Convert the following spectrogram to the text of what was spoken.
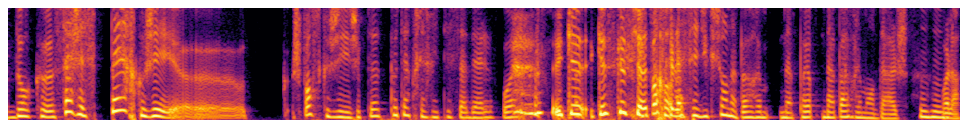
donc ça j'espère que j'ai je pense que j'ai peut-être hérité ça d'elle. Ouais. Qu'est-ce que tu Je as pense tra- que la séduction n'a pas, vra- pas, pas vraiment d'âge. Mhm. Voilà.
